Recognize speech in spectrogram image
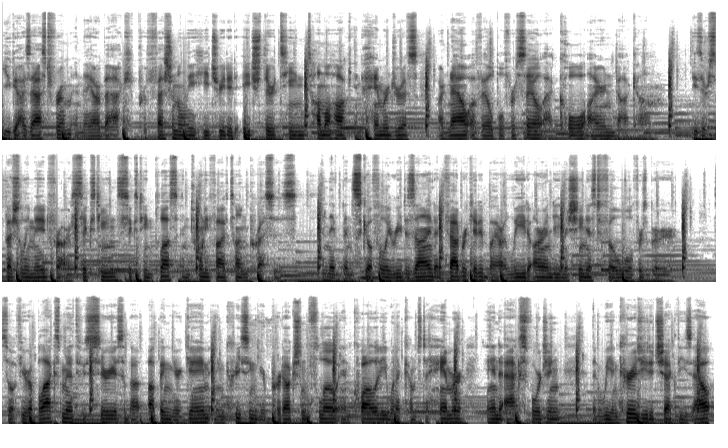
You guys asked for them, and they are back. Professionally heat treated H13 Tomahawk and Hammer drifts are now available for sale at coaliron.com. These are specially made for our 16, 16 plus, and 25 ton presses, and they've been skillfully redesigned and fabricated by our lead R&D machinist Phil Wolfersberger. So if you're a blacksmith who's serious about upping your game and increasing your production flow and quality when it comes to hammer and axe forging, then we encourage you to check these out.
